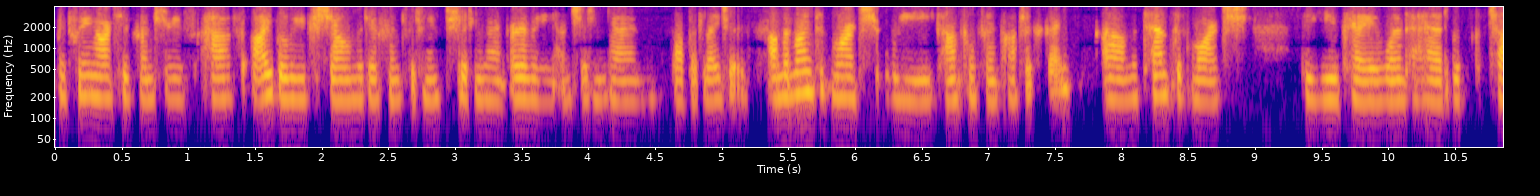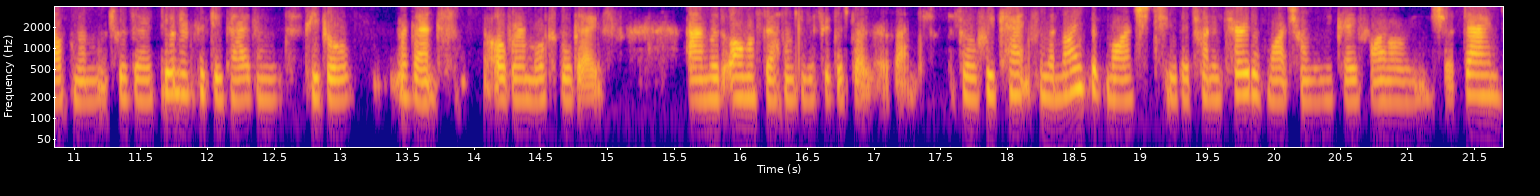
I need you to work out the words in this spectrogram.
between our two countries have, I believe, shown the difference between shutting down early and shutting down a bit later. On the 9th of March, we cancelled St. Patrick's Day. On the 10th of March, the UK went ahead with Cheltenham, which was a 250,000 people event over multiple days and was almost definitely a super spreader event. So if we count from the 9th of March to the 23rd of March when the UK finally shut down,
